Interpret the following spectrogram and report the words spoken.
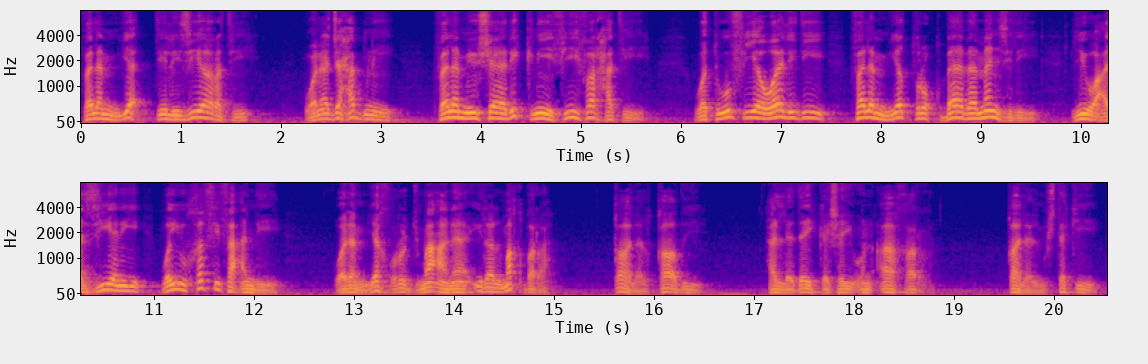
فلم يأت لزيارتي ونجح ابني فلم يشاركني في فرحتي وتوفي والدي فلم يطرق باب منزلي ليعزيني ويخفف عني ولم يخرج معنا إلى المقبرة قال القاضي هل لديك شيء آخر؟ قال المشتكي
